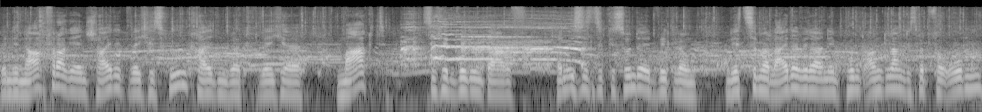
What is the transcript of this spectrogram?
Wenn die Nachfrage entscheidet, welches Huhn gehalten wird, welcher Markt sich entwickeln darf, dann ist es eine gesunde Entwicklung. Und jetzt sind wir leider wieder an dem Punkt angelangt, das wird von oben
